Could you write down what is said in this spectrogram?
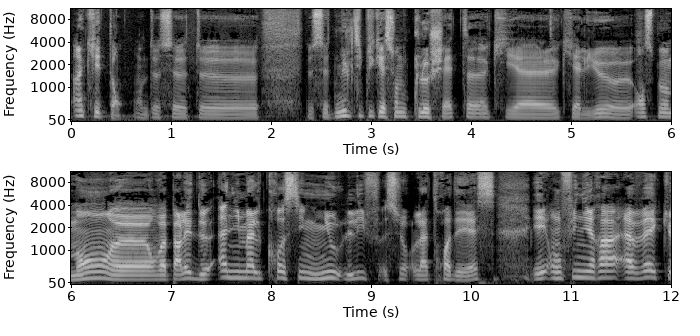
inquiétant de cette, multiplication de clochettes qui a lieu en ce moment. on va parler de Animal Crossing New Leaf sur la 3 3DS. Et on finira avec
